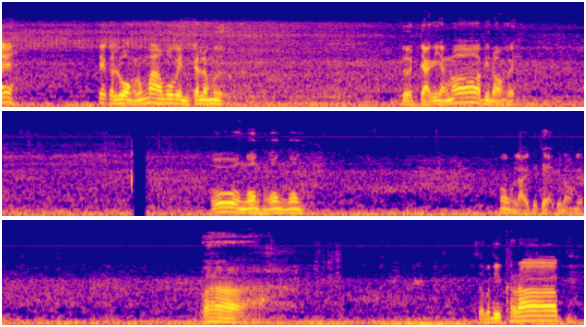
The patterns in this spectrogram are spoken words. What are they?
ย แต่ก็ล่วงลงมาโมเว้นกันละมือ เกิดจากอย่างน้อพี่น้องเลยโอ้งงงงงงงงหลายแท้ๆพี่น้องเลยว้าสวัสดีครับ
